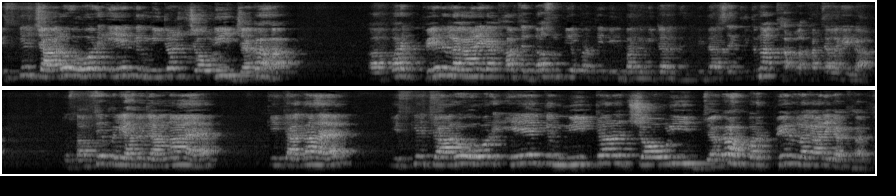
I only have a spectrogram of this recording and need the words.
इसके चारों ओर एक मीटर चौड़ी जगह पर पेड़ लगाने का खर्च दस रुपये प्रति वर्ग मीटर की दर से कितना खर्चा लगेगा? तो सबसे पहले हमें जानना है कि क्या कहता है, इसके चारों ओर एक मीटर चौड़ी जगह पर पेड़ लगाने का खर्च।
